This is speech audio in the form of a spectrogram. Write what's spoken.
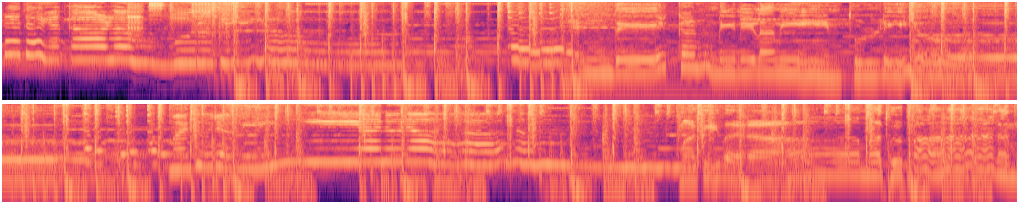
ഹൃദയതാ മതിലിളമീൻ തുള്ളിയോ? മധുരമീ മതിവരാ മധുപാനം.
